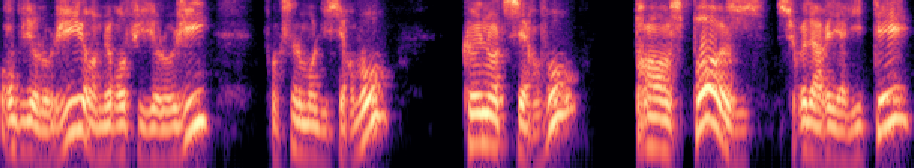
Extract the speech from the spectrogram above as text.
en biologie, en neurophysiologie, fonctionnement du cerveau, que notre cerveau transpose sur la réalité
